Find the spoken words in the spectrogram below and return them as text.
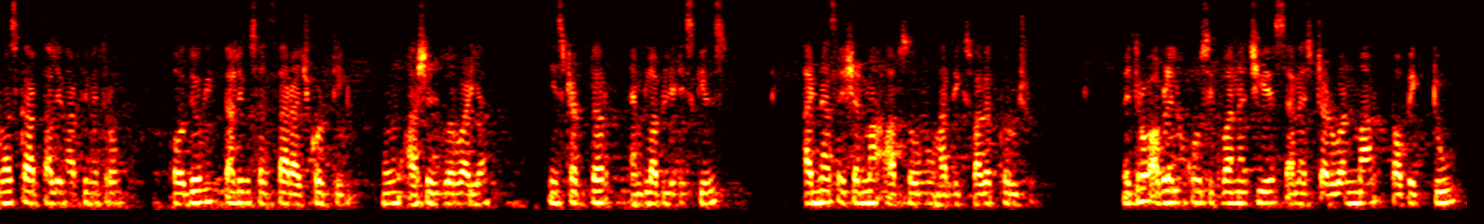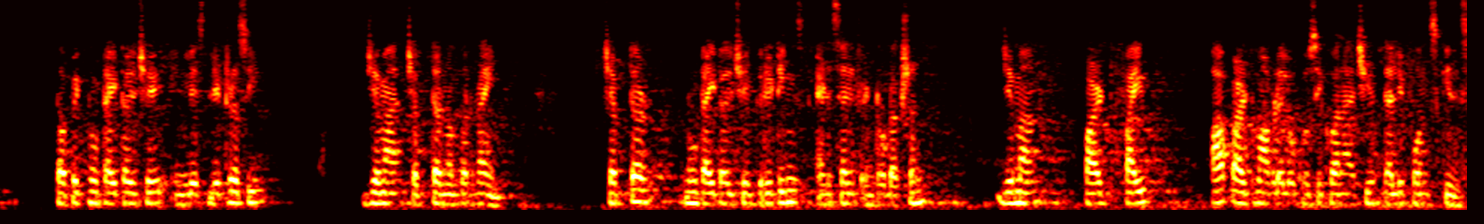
નમસ્કાર તાલીમાર્થી મિત્રો. ઔદ્યોગિક તાલીમ સંસ્થા રાજકોટથી હું Ashish Gorvadiya, instructor employability skills. આજના સેશનમાં આપ સૌનું હાર્દિક સ્વાગત કરું છું. મિત્રો, આપણે લોકો શીખવાના છીએ સેમેસ્ટર વનમાં ટોપિક ટુ. ટોપિકનું ટાઇટલ છે ઇંગ્લિશ લિટરસી, જેમાં ચેપ્ટર નંબર નાઇન. ચેપ્ટરનું ટાઇટલ છે ગ્રીટિંગ્સ એન્ડ સેલ્ફ ઇન્ટ્રોડક્શન, જેમાં પાર્ટ ફાઇવ, આ પાર્ટમાં આપણે લોકો શીખવાના છીએ ટેલિફોન સ્કિલ્સ.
